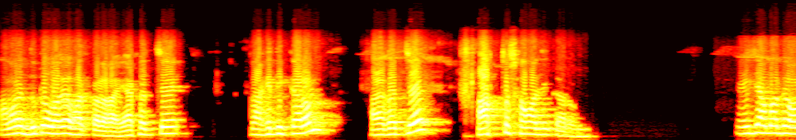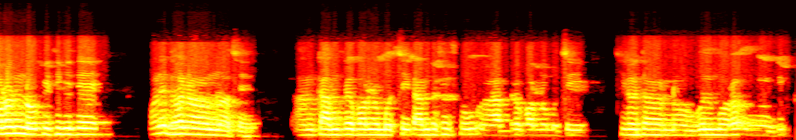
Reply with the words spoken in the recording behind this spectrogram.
আমাদের দুটো ভাগে ভাগ করা হয়। এক হচ্ছে প্রাকৃতিক কারণ, আর এক হচ্ছে আর্থসামাজিক কারণ। এই যে আমাদের অরণ্য, পৃথিবীতে অনেক ধরনের অরণ্য আছে। কান্তীয় পর্ণমোচী কান্তসু আর্দ্র পর্ণমোচী চিরহিত অরণ্য বৃক্ষ,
